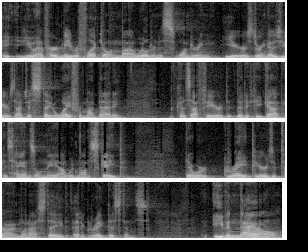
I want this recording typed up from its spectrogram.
You have heard me reflect on my wilderness wandering years. During those years, I just stayed away from my daddy because I feared that if he got his hands on me, I would not escape. There were great periods of time when I stayed at a great distance even now,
